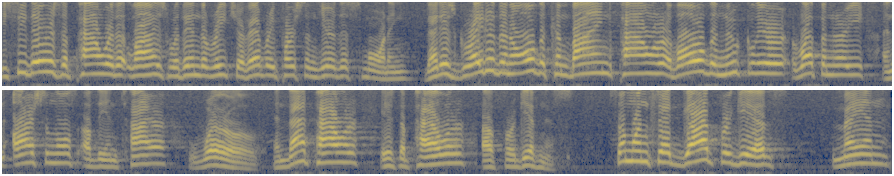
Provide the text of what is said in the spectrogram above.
You see, there is a power that lies within the reach of every person here this morning that is greater than all the combined power of all the nuclear weaponry and arsenals of the entire world. And that power is the power of forgiveness. Someone said, God forgives, man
